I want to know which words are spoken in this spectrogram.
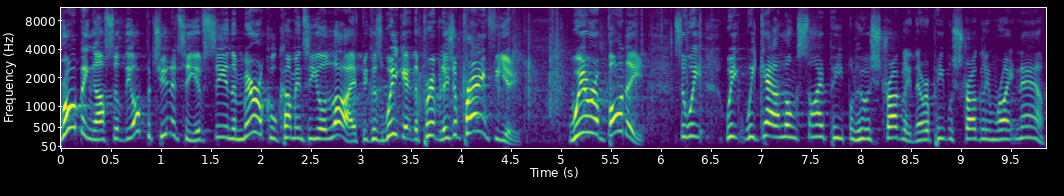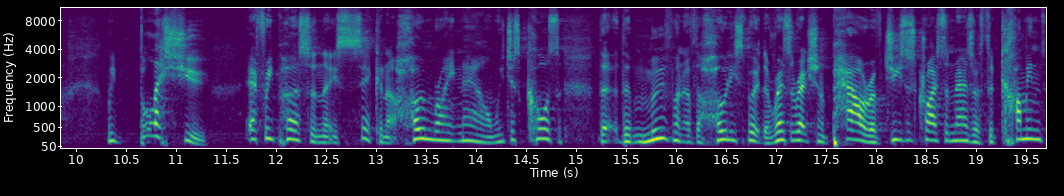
robbing us of the opportunity of seeing the miracle come into your life because we get the privilege of praying for you. We're a body. So we, we, we get alongside people who are struggling. There are people struggling right now. We bless you every person that is sick and at home right now, and we just cause the, the movement of the Holy Spirit, the resurrection power of Jesus Christ of Nazareth to come into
